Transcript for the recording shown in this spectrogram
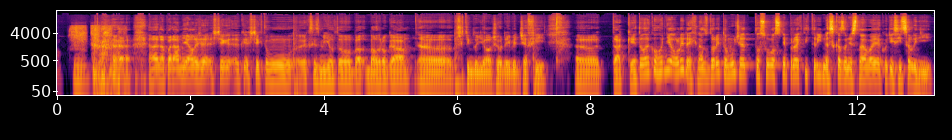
No. Hmm. Hele, napadá mě ale, že ještě, ještě k tomu, jak jsi zmínil toho Balroga, uh, předtím to dělal že David Jeffy, uh, tak je to jako hodně o lidech, navzdory tomu, že to jsou vlastně projekty, které dneska zaměstnávají jako tisíce lidí,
